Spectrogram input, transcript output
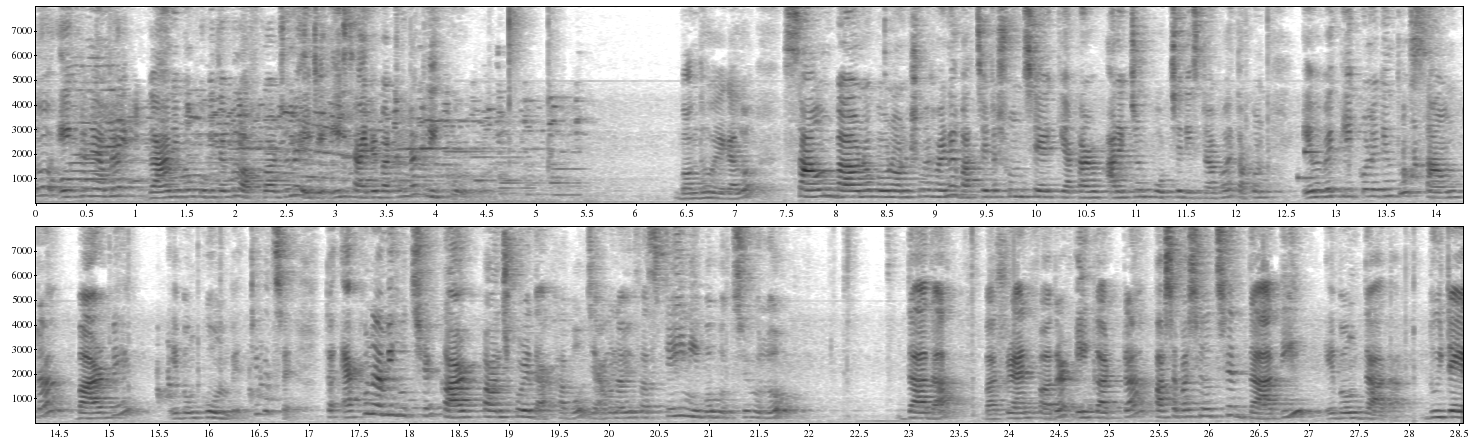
তো এইখানে আমরা গান এবং কবিতাগুলো অফ করার জন্য এই যে এই সাইডের বাটনটা ক্লিক করব। বন্ধ হয়ে গেল। সাউন্ড বাড়ানো কমানো অনেক সময় হয় না, বাচ্চা এটা শুনছে, কি কারণ আরেকজন পড়ছে ডিস্টার্ব হয়, তখন এভাবে ক্লিক করলে কিন্তু সাউন্ডটা বাড়বে এবং কমবে, ঠিক আছে? তো এখন আমি হচ্ছে কার্ড পাঞ্চ করে দেখাবো। যেমন আমি ফার্স্টেই নিব হচ্ছে হলো দাদা। বা গ্র্যান্ডফাদার এই কার্ডটা পাশাপাশি হচ্ছে দাদি এবং দাদা। দুইটাই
